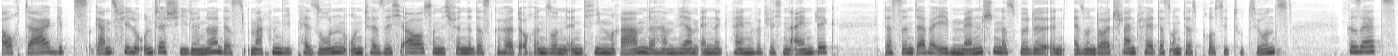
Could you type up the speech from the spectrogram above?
Auch da gibt es ganz viele Unterschiede. Ne? Das machen die Personen unter sich aus und ich finde, das gehört auch in so einen intimen Rahmen. Da haben wir am Ende keinen wirklichen Einblick. Das sind aber eben Menschen, das würde, in, also in Deutschland fällt das unter das Prostitutionsgesetz.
